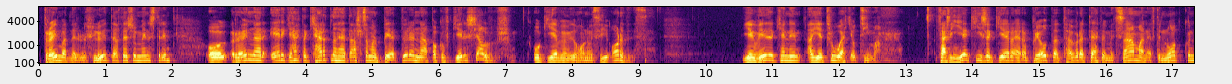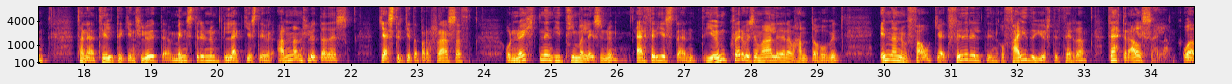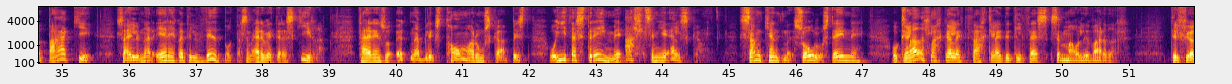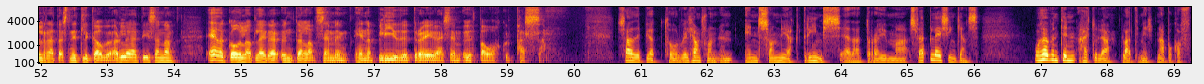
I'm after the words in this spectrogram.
Draumarnir eru hluti af þessu minstri og raunar er ekki hægt að kjarna þetta allt saman betur en Nabokov gerir sjálfur og gefum við honum því orðið. Ég viðurkenni að ég trú ekki á tíma. Það sem ég kýsa að gera er að brjóta töfrateppið mitt saman eftir nótkunn þannig að tiltekinn hluti af minstrinum leggist yfir annan hluta þess gestur geta bara hrasað og nöytnin í tímaleysinu er þegar ég stend í umhverfi sem valið er af handahófið innan um fágætt fyririldi og fæðujurtir þeirra, þetta er allsæla og að baki sælunar er eitthvað til viðbótar sem erfitt er að skýra. Það er eins og augnabliks tómarum skapist og í það streymi allt sem ég elska. Samkend með sól og steini og gladhlakkalegt þakklæti til þess sem málið varðar til fjölrata snilligáfu örlegadísana eða góðlátlegrar undanlátsemmin hinn að blíðu drauga sem upp á okkur passa. Saði Björn Tór Viljánsson um Insomniac Dreams eða drauma sveppleysingjans og höfundin hættulega Vladimir Nabokov.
